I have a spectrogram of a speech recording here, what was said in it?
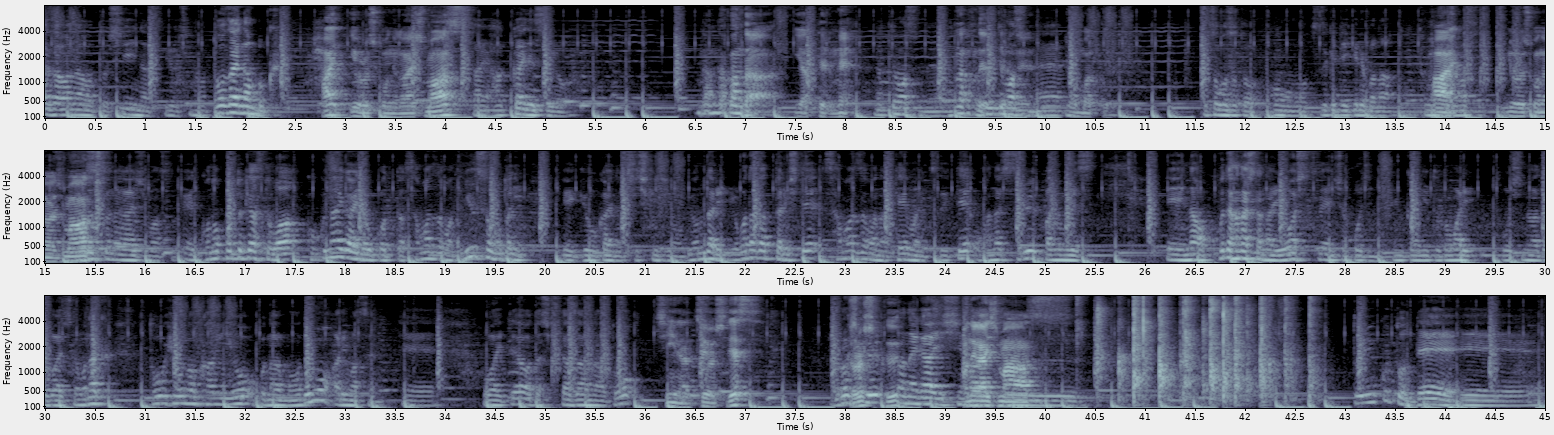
北沢直人椎名剛の東西南北はい、よろしくお願いします。第8回ですよなんだかんだやってるね。やってますねなんでやってますね頑張って細々と今後も続けていければなと思います、る。よろしくお願いしよます。ろしくお願いします、えーこのポッドキャストは国内外で起こったさまざまなニュースをもとに、えー業界の知識人を呼んだり呼ばなかったりしてさまざまなテーマについてお話しする番組です、えーなおここで話した内容は出演者個人の見解にとどまり投資のアドバイスでもなく投票の勧誘を行うものでもありません、えーお相手は私北澤直人を椎名剛です。よろしくお願いします。お願いしますということで、え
